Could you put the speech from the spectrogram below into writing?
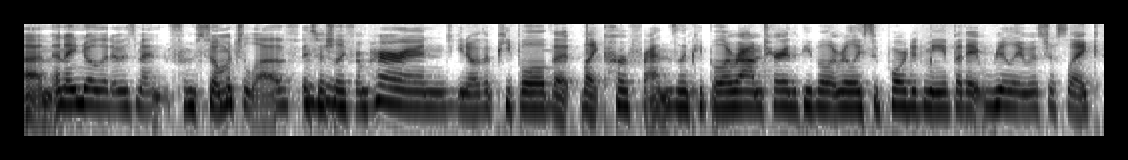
Um, and i know that it was meant from so much love especially from her and you know the people that like her friends and the people around her and the people that really supported me but it really was just like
